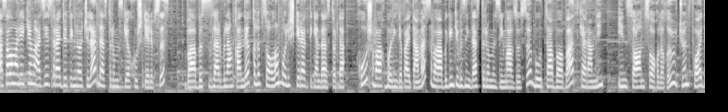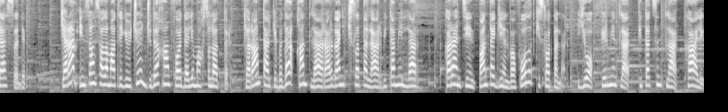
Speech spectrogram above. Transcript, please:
assalomu alaykum aziz radio tinglovchilar. Dasturimizga xush kelibsiz. Va biz sizlar bilan qanday qilib sog'lom bo'lish kerak degan dasturda xush vaqt bo'ling deb aytamiz. Va bugungi bizning dasturimizning mavzusi bu tabobat karamning inson sog'lig'i uchun foydasi deb. Karam inson salomatligi uchun juda ham foydali mahsulotdir. Karam tarkibida qandlar organik kislotalar vitaminlar karantin pantogen va folat kislotalar yog' fermentlar fitotsintlar kaliy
